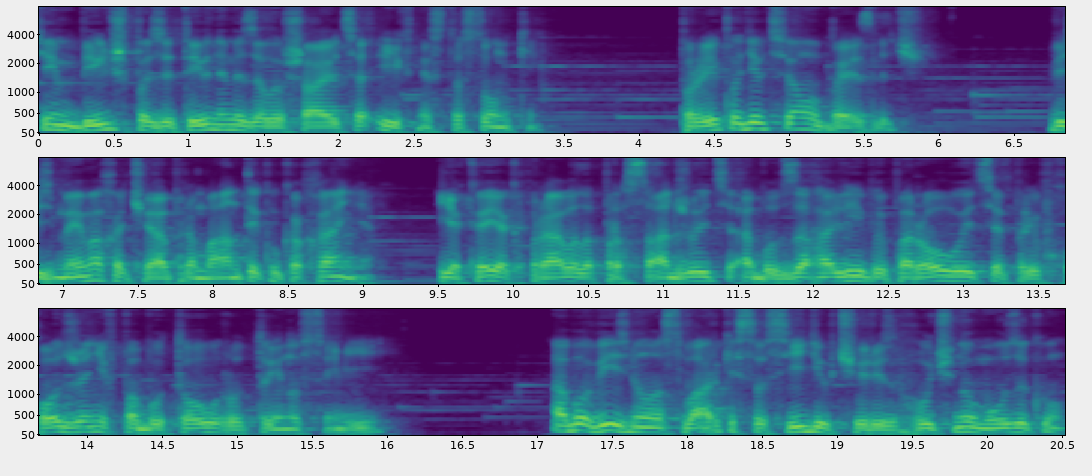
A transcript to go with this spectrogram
тим більш позитивними залишаються їхні стосунки. Прикладів цьому безліч. Візьмемо хоча б романтику кохання, яке, як правило, просаджується або взагалі випаровується при входженні в побутову рутину сім'ї. Або візьмемо сварки сусідів через гучну музику,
